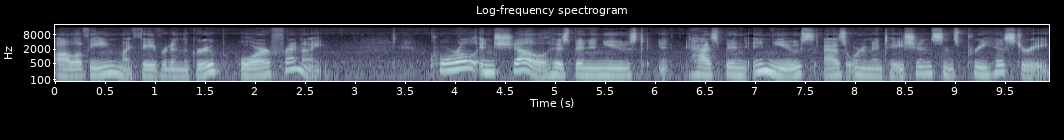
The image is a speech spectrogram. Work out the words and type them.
olivine, my favorite in the group, or prehnite. Coral and shell has been in used has been in use as ornamentation since prehistory.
